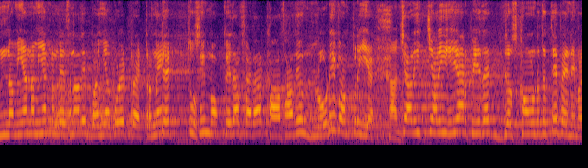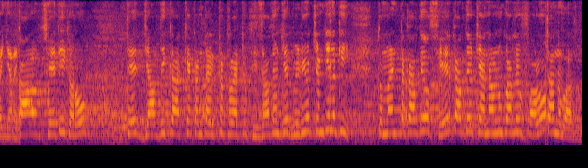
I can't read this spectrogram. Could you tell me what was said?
ਨਵੀਆਂ ਨਵੀਆਂ ਕੰਡੀਸ਼ਨਾਂ ਦੇ ਬਾਈਆਂ ਕੋਲੇ ਟਰੈਕਟਰ ਨੇ। ਤੇ ਤੁਸੀਂ ਮੌਕੇ ਦਾ ਫਾਇਦਾ ਉਠਾ ਸਕਦੇ ਹੋ। ਲੋੜੀ ਬੰਪਰੀ ਹੈ। ਹਾਂਜੀ। 40 40000 ਰੁਪਏ ਦਾ ਡਿਸਕਾਊਂਟ ਦਿੱਤੇ ਪਏ ਨੇ ਬਾਈਆਂ ਨੇ। ਕਾਲ ਛੇਤੀ ਕਰੋ ਤੇ ਜਲਦੀ ਕਰਕੇ ਕੰਟੈਕਟ ਟਰੈਕਟਰ ਖਰੀਦ ਸਕਦੇ ਹੋ। ਜੇ ਵੀਡੀਓ ਚੰਗੀ ਲੱਗੀ ਕਮੈਂਟ ਕਰ ਦਿਓ ਸ਼ੇਅਰ ਕਰ ਦਿਓ ਚੈਨਲ ਨੂੰ ਕਰ ਲਿਓ ਫੋਲੋ ਧੰਨਵਾਦ।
